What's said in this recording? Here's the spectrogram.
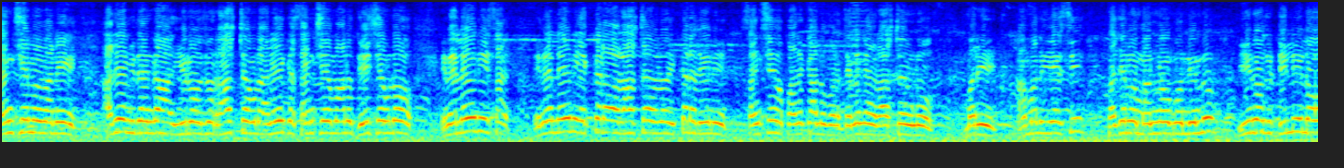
సంక్షేమం అని అదే విధంగా ఈరోజు రాష్ట్రంలో అనేక సంక్షేమాలు దేశంలో వినలేని స- వినలేని ఎక్కడ రాష్ట్రంలో ఇక్కడ లేని సంక్షేమ పథకాలు మన తెలంగాణ రాష్ట్రంలో మరి అమలు చేసి ప్రజల మన్నం పొందిండు ఈ రోజు ఢిల్లీలో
